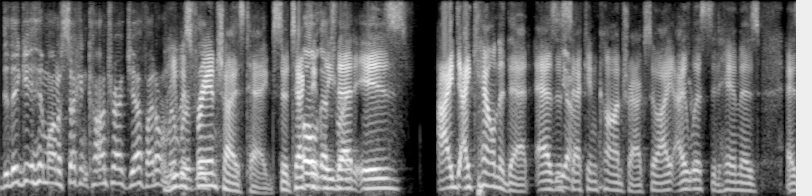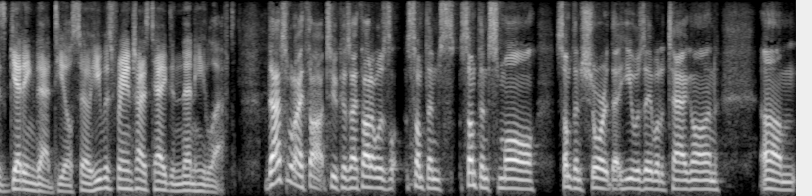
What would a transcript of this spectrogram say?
Did they get him on a second contract, Jeff? I don't remember. He was franchise they... tagged. So oh, technically, oh, that right. is I, I counted that as a yeah. second contract, so I, I listed him as as getting that deal. So he was franchise tagged, and then he left. That's what I thought too, because I thought it was something something small, something short that he was able to tag on. Um,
